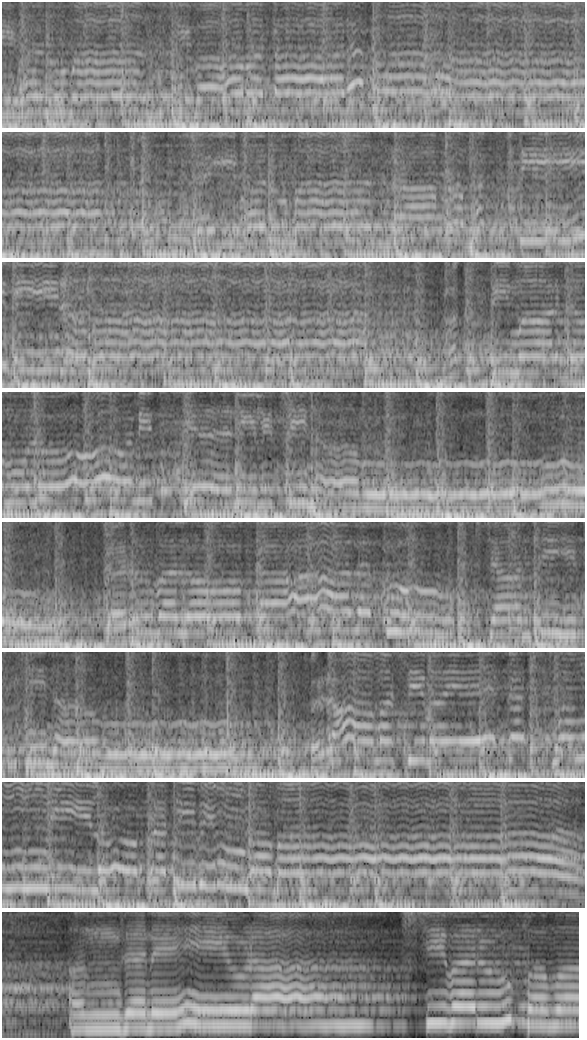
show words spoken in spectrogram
శివ ఏకత్వం నీలో ప్రతిబింబమా? అంజనేయుడా శివరూపమా?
